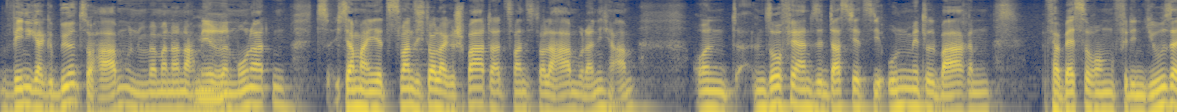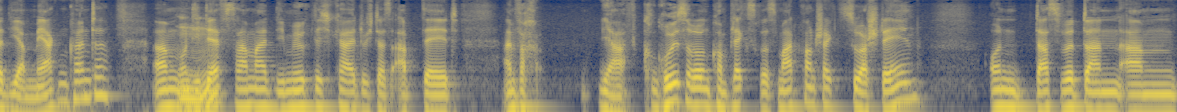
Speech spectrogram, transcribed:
weniger Gebühren zu haben. Und wenn man dann nach mhm. mehreren mhm. Monaten, ich sag mal jetzt 20 Dollar gespart hat, 20 Dollar haben oder nicht haben. Und insofern sind das jetzt die unmittelbaren Verbesserungen für den User, die er merken könnte. Ähm, mhm. Und die mhm. Devs haben halt die Möglichkeit, durch das Update einfach ja, größere und komplexere Smart Contracts zu erstellen. Und das wird dann ähm,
